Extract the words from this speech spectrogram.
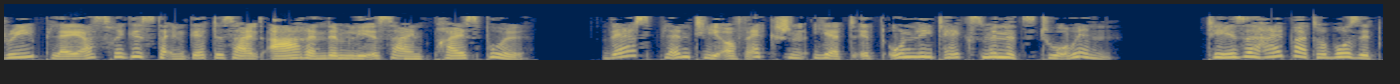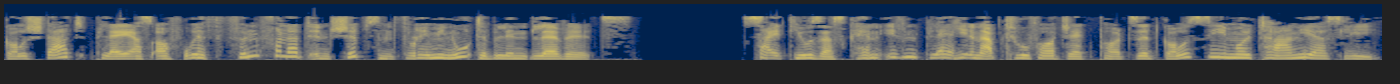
Three players register and get assigned a randomly assigned prize pool. There's plenty of action, yet it only takes minutes to win. These Hyperturbo Go start players off with 500 in chips and 3 minute blind levels. Site users can even play in up to 4 jackpots that go simultaneously.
